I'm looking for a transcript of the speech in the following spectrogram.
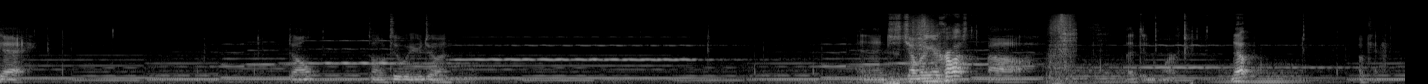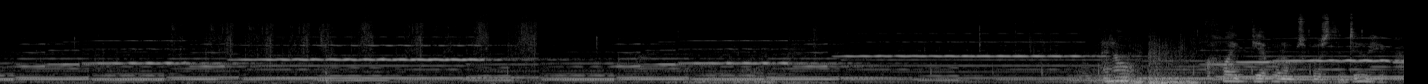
Okay. Don't, don't do what you're doing. And then just jumping across. Ah. That didn't work. Nope. Okay. I don't quite get what I'm supposed to do here.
